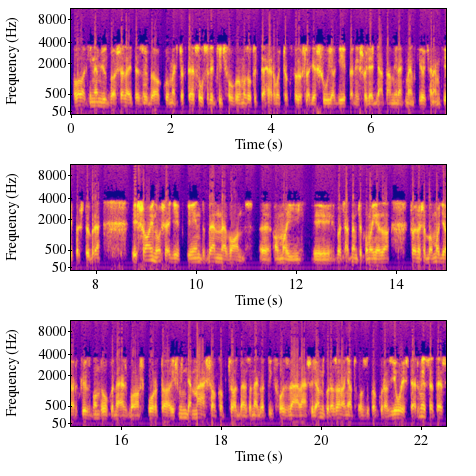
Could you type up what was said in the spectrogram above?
ha valaki nem jut be a selejtezőbe, akkor meg csak te szó szerint így fogalmazott, hogy teher vagy csak fölösleges súly a gépen, és hogy egyáltalán minek ment ki, hogyha nem képes többre. És sajnos egyébként benne van a mai vagy hát nem csak a mai, ez a sajnos a magyar közgondolkodásban, a sporttal és minden mással kapcsolatban ez a negatív hozzáállás, hogy amikor az aranyat hozzuk, akkor az jó és természetes,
